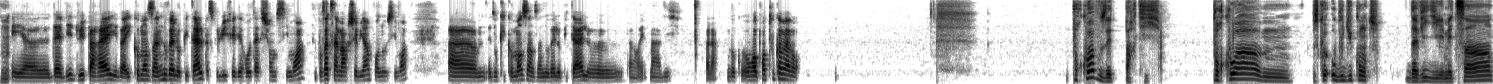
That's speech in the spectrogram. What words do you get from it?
Mm. Et euh, David, lui, pareil, il, va, il commence un nouvel hôpital parce que lui, il fait des rotations de six mois. C'est pour ça que ça marchait bien pour nous six mois. Euh, et donc, il commence dans un nouvel hôpital, ben, ouais, mardi. Voilà. Donc, on reprend tout comme avant. Pourquoi vous êtes parti? Pourquoi hum, Parce qu'au bout du compte, David, il est médecin,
